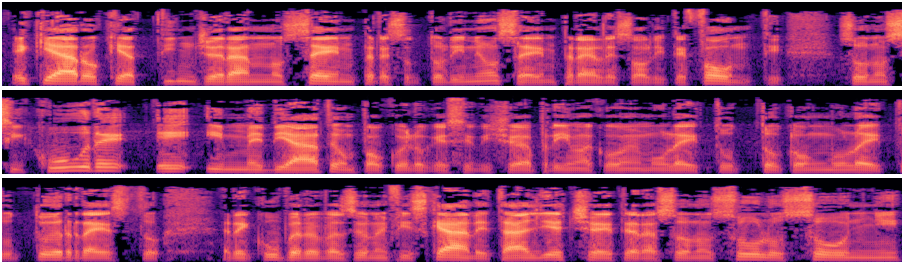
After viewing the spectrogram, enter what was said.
è chiaro che attingeranno sempre, sottolineo sempre, alle solite fonti, sono sicure e immediate, un po' quello che si diceva prima come Mulet, tutto con Mulet, tutto il resto, recupero, evasione fiscale, tagli eccetera, sono solo sogni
